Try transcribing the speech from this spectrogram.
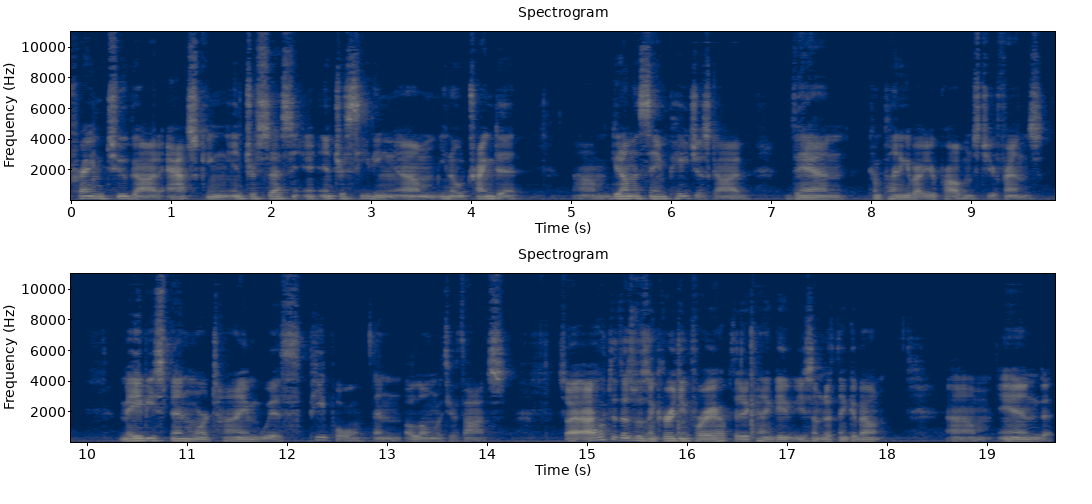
praying to god asking intercessing interceding um, you know trying to um, get on the same page as God than complaining about your problems to your friends. Maybe spend more time with people than alone with your thoughts. So I, I hope that this was encouraging for you. I hope that it kind of gave you something to think about. Um, and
